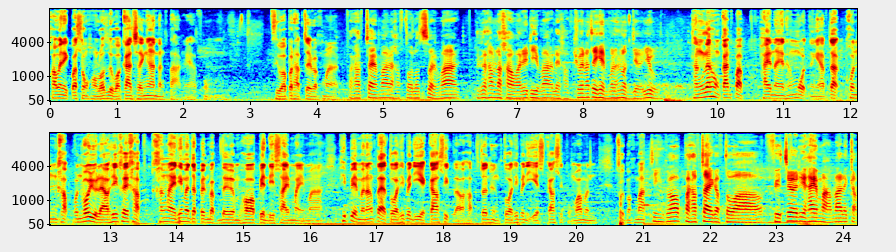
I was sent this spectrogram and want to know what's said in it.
ความเป็นเอกประสงค์ของรถหรือว่าการใช้งานต่างๆนะครับผมถือว่าประทับใจมากๆ ประทับใจมากเลยครับตัวรถสวยมาก แล้วก็ทำราคามาได้ดีมากเลยครับคิดว่าน่าจะเห็นบนถนนเยอะอยู่ ทั้งเรื่องของการปรับภายในทั้งหมดอย่างเงี้ยครับจากคนขับ Volvo อยู่แล้วที่เคยขับข้างในที่มันจะเป็นแบบเดิมพอเปลี่ยนดีไซน์ใหม่มาที่เปลี่ยนมาตั้งแต่ตัวที่เป็น EX 90แล้วครับจนถึงตัวที่เป็น ES 90ผมว่ามันสวยมากๆ จริงก็ประทับใจกับตัวฟีเจอร์ที่ให้มามากเลยกับ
